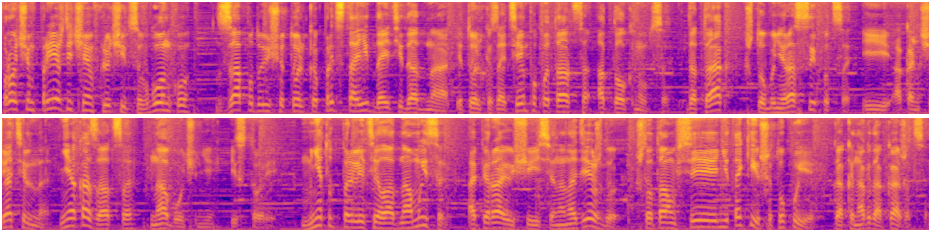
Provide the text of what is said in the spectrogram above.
Впрочем, прежде чем включиться в гонку, Западу еще только предстоит дойти до дна и только затем попытаться оттолкнуться. Да так, чтобы не рассыпаться и окончательно не оказаться на обочине истории. Мне тут прилетела одна мысль, опирающаяся на надежду, что там все не такие же тупые, как иногда кажется.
